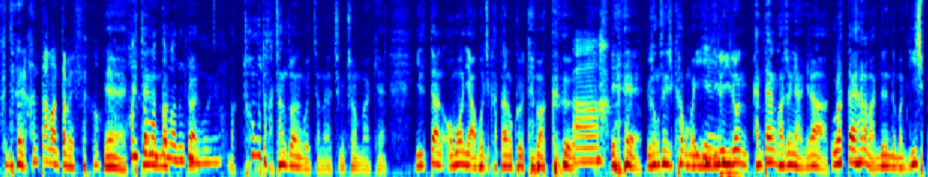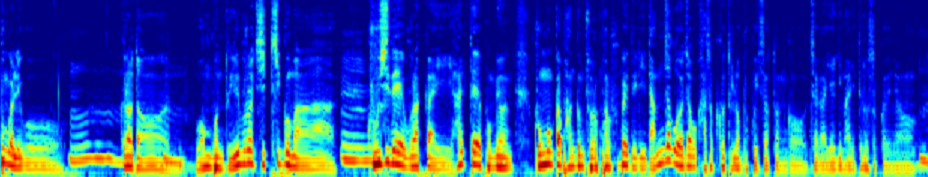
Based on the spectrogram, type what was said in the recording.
그때 한 땀 한 땀 했어요. 예. 한 그때는 땀한땀막 하는 건 그러니까 뭐예요? 막 처음부터 다 창조하는 거 있잖아요. 지금처럼 막 이렇게 일단 어머니 아버지 갖다 놓고 이렇게 막 그 아. 예, 유성생식하고 막 이- 예. 이런, 이런 간단한 과정이 아니라 우라카이 하나 만드는데 막 20분 걸리고 음. 그러던 원본도 일부러 지키고 막 음. 구시대의 우라카이 할 때 보면 국문과 방금 졸업한 후배들이 남자고 여자고 가서 그거 들러붙고 있었던 거 제가 얘기 많이 들었었거든요. 음.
